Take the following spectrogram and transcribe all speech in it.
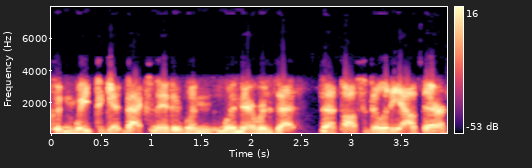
couldn't wait to get vaccinated when when there was that that possibility out there.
